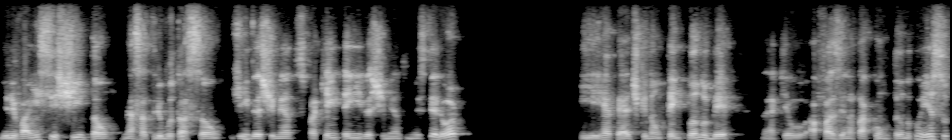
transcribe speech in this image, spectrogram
e ele vai insistir, então, nessa tributação de investimentos para quem tem investimento no exterior, e repete que não tem plano B, né, que a Fazenda está contando com isso,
